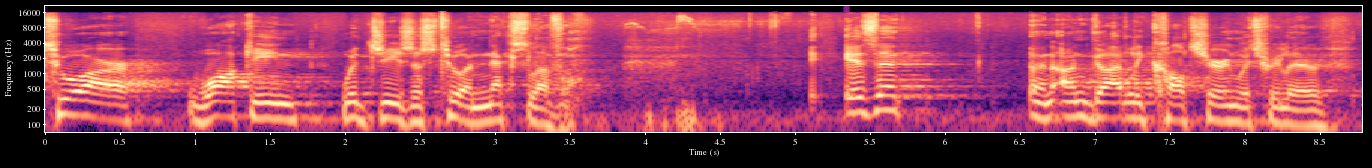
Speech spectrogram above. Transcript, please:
to our walking with Jesus to a next level isn't an ungodly culture in which we live.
